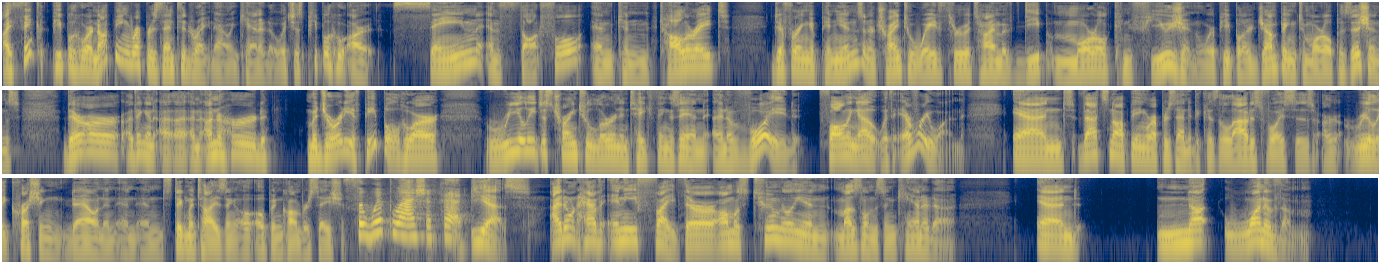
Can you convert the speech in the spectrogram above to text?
I think people who are not being represented right now in Canada, which is people who are sane and thoughtful and can tolerate differing opinions and are trying to wade through a time of deep moral confusion where people are jumping to moral positions, there are, I think, an, a, an unheard majority of people who are really just trying to learn and take things in and avoid falling out with everyone. And that's not being represented because the loudest voices are really crushing down and, and, and stigmatizing open conversation. The whiplash effect. Yes. I don't have any fight. There are almost 2 million Muslims in Canada and not one of them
